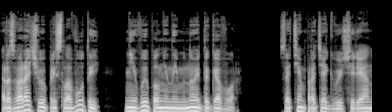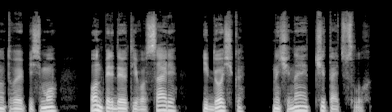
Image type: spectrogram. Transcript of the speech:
Разворачиваю пресловутый, невыполненный мной договор. Затем протягиваю Сириану твое письмо, он передает его Саре, и дочка начинает читать вслух.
